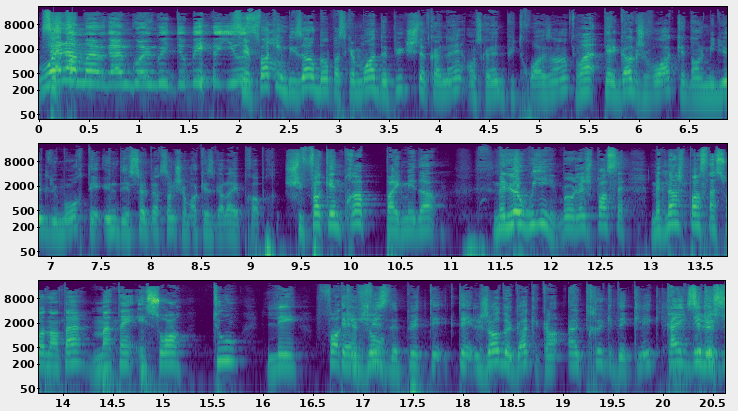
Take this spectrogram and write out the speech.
When am I I'm going to be useful? C'est fucking bizarre, donc, parce que moi, depuis que je te connais, on se connaît depuis 3 ans. Ouais. T'es le gars que je vois que dans le milieu de l'humour, t'es une des seules personnes, je suis comme, ok, ce gars-là est propre. Je suis fucking propre, pas avec mes dents. Mais là, oui, bro, là, je passe. la- Maintenant, je passe la soie dentaire matin et soir, tous les fucking un jours. fils de pute. T'es, le genre de gars que quand un truc il c'est le déclic, switch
